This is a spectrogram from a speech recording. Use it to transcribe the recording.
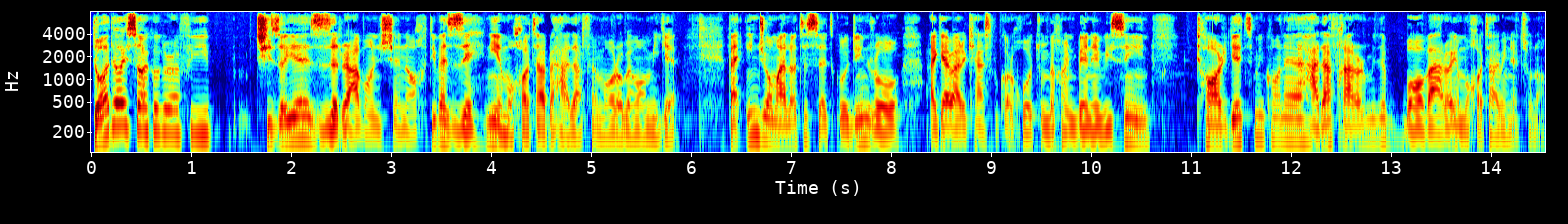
داده های سایکوگرافی چیزای روانشناختی و ذهنی مخاطب هدف ما رو به ما میگه. و این جملات ستگودین رو اگر برای کسب و کار خودتون بخواین بنویسین target می‌کنه هدف قرار میده باورهای مخاطبینتون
